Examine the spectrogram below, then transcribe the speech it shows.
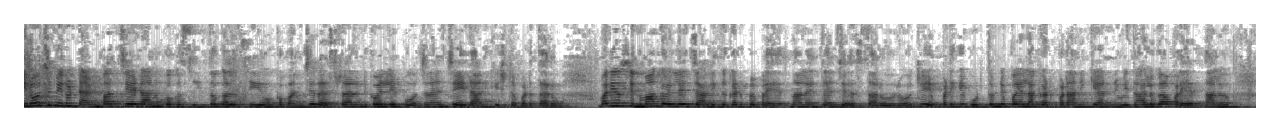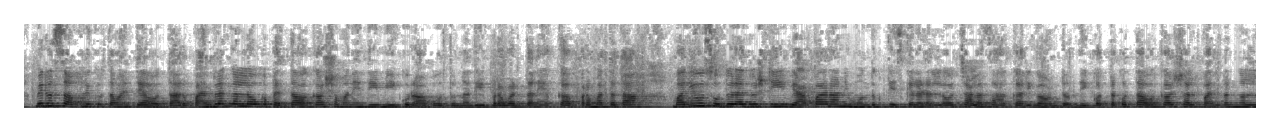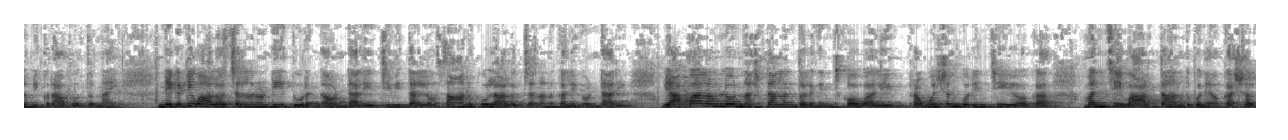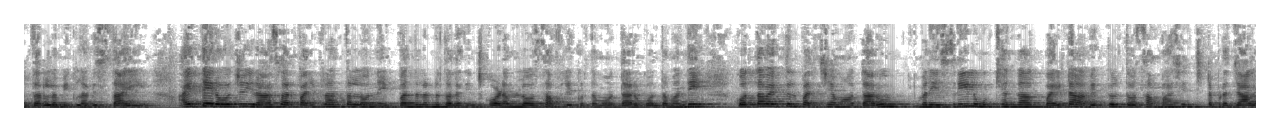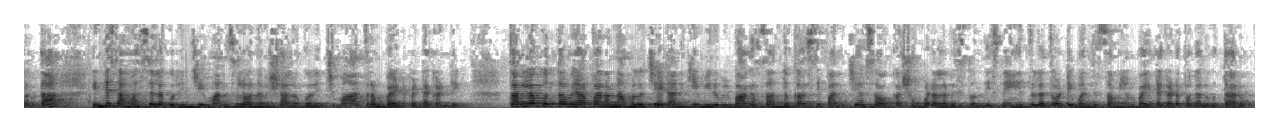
ఈ రోజు మీరు టైం పాస్ చేయడానికి ఒక స్త్రీతో కలిసి ఒక మంచి రెస్టారెంట్కి వెళ్ళి భోజనం చేయడానికి ఇష్టపడతారు. మరియు సినిమాకి వెళ్ళి జాలీగా గడిపే ప్రయత్నాలు అయితే చేస్తారు. రోజు ఎప్పటికీ గుర్తుండిపోయేలా గడపడానికి అన్ని విధాలుగా ప్రయత్నాలు మీరు సఫలీకృతం అయితే అవుతారు. పని రంగంలో ఒక పెద్ద అవకాశం అనేది మీకు రాబోతున్నది. ప్రవర్తన యొక్క అప్రమత్తత మరియు సుదూర దృష్టి వ్యాపారాన్ని ముందుకు తీసుకెళ్ళడంలో చాలా సహకారిగా ఉంటుంది. కొత్త కొత్త అవకాశాలు పని రంగంలో మీకు రాబోతున్నాయి. నెగటివ్ ఆలోచనల నుండి దూరంగా ఉండాలి. జీవితంలో సానుకూల ఆలోచనను కలిగి ఉండాలి. వ్యాపారంలో నష్టాలను తొలగించుకోవాలి. ప్రమోషన్ గురించి ఒక మంచి వార్త అందుకునే అవకాశాలు త్వరలో మీకు లభిస్తాయి. అయితే రోజు ఈ రాశివారి పని ప్రాంతంలో ఉన్న ఇబ్బందులను తొలగించుకోవడంలో సఫలీకృతం అవుతారు. కొంతమంది కొత్త వ్యక్తులు పరిచయం అవుతారు. మరి స్త్రీలు ముఖ్యంగా బయట వ్యక్తులతో సంభాషించేటప్పుడు జాగ్రత్త. ఇంటి సమస్యల గురించి మనసులో ఉన్న విషయాల గురించి మాత్రం బయట పెట్టకండి త్వరలో కొత్త వ్యాపారాన్ని అమలు చేయడానికి మీరు మీ భాగస్వామితో కలిసి పనిచేసే అవకాశం కూడా లభిస్తుంది. స్నేహితుల వ్యక్తులతోటి మంచి సమయం బయట గడపగలుగుతారు.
